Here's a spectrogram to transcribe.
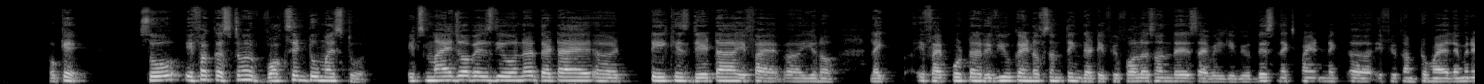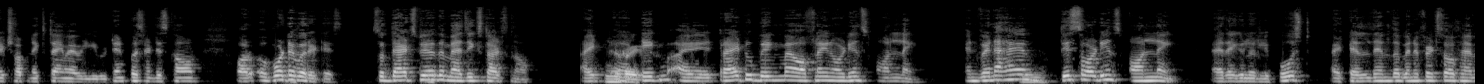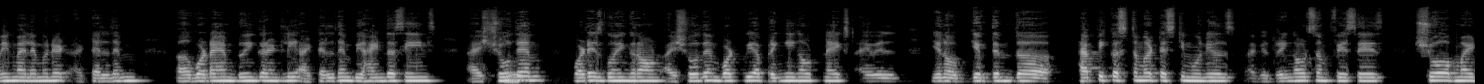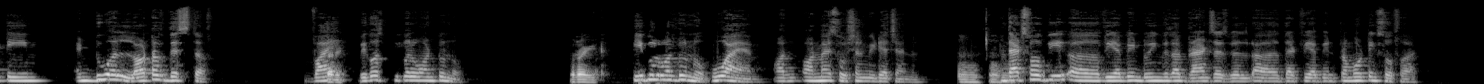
Okay. So, if a customer walks into my store, it's my job as the owner that I uh, take his data. If I uh, you know like if I put a review kind of something that if you follow us on this, I will give you this next point. Next, uh, if you come to my lemonade shop next time, I will give you 10% discount or, or whatever it is. So that's where the magic starts now. I uh, Right. take, I try to bring my offline audience online. And when I have this audience online, I regularly post. I tell them the benefits of having my lemonade. I tell them uh, what I am doing currently. I tell them behind the scenes. I show them what is going around. I show them what we are bringing out next. I will, you know, give them the happy customer testimonials. I will bring out some faces, show up my team, and do a lot of this stuff. Why? Correct. Because people want to know. Right. People want to know who I am on on my social media channel. Mhm. That's what we uh, we have been doing with our brands as well. Uh, that we have been promoting so far.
